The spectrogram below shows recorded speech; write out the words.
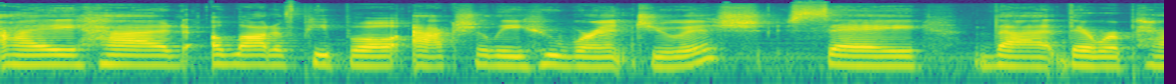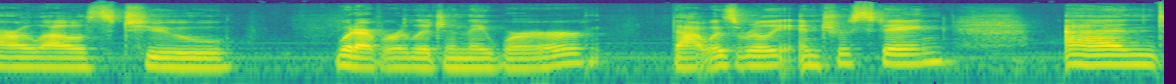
I had a lot of people actually who weren't Jewish say that there were parallels to whatever religion they were. That was really interesting. And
